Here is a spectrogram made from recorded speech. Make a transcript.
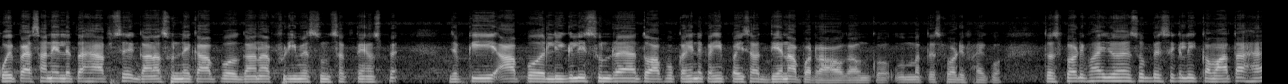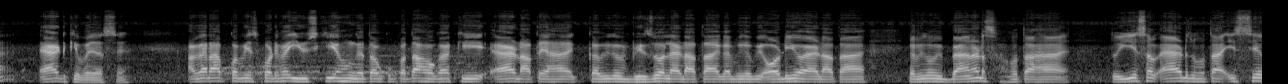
कोई पैसा नहीं लेता है आपसे। गाना सुनने का आप गाना फ्री में सुन सकते हैं उस पर जबकि आप लीगली सुन रहे हैं तो आपको कहीं ना कहीं पैसा देना पड़ रहा होगा उनको मतलब स्पॉटिफाई को। तो स्पॉटिफाई जो है सो बेसिकली कमाता है ऐड की वजह से। अगर आप कभी स्पॉटिफाई यूज़ किए होंगे तो आपको पता होगा कि ऐड आते हैं कभी कभी विजुअल ऐड आता है कभी कभी ऑडियो ऐड आता है कभी कभी बैनर्स होता है। तो ये सब ऐड जो होता है, इससे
